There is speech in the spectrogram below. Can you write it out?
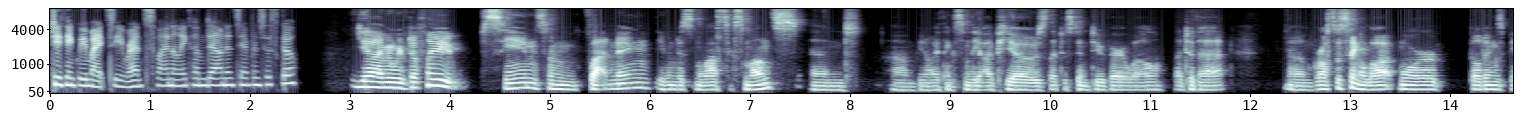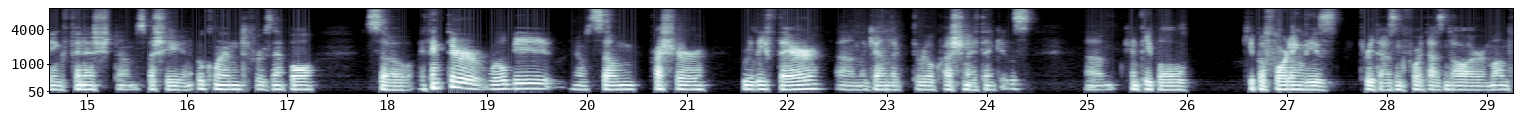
Do you think we might see rents finally come down in San Francisco? Yeah, I mean, we've definitely seen some flattening, even just in the last six months, and um, you know, I think some of the IPOs that just didn't do very well led to that. Um, we're also seeing a lot more buildings being finished, um, especially in Oakland, for example. So I think there will be, you know, some pressure relief there. Um, again, the, the, real question I think is, um, can people keep affording these three thousand, four thousand dollar $4,000 a month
